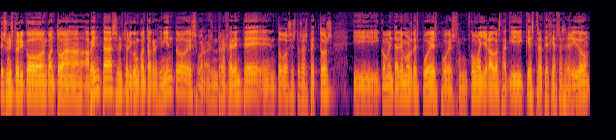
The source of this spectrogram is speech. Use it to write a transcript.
Es un histórico en cuanto a, a, ventas, es un histórico en cuanto a crecimiento, es bueno, es un referente en todos estos aspectos y, comentaremos después pues cómo ha llegado hasta aquí, qué estrategias ha seguido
